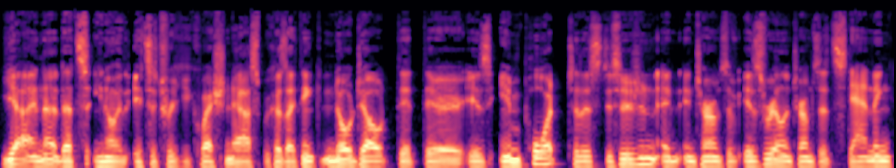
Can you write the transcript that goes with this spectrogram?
Yeah, and that, that's you know it's a tricky question to ask because I think no doubt that there is import to this decision in, in terms of Israel, in terms of its standing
